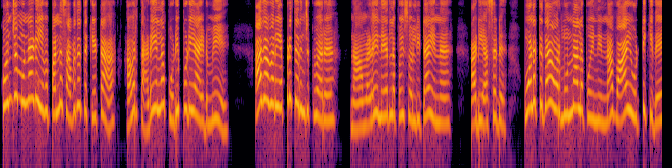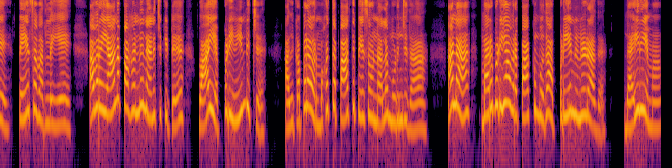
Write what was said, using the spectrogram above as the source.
கொஞ்சம் முன்னாடி இவ பண்ண சபதத்தை கேட்டா அவர் தடையெல்லாம் பொடி பொடி ஆயிடுமே அது அவர் எப்படி தெரிஞ்சுக்குவாரு? நாமளே நேர்ல போய் சொல்லிட்டா என்ன? அடி அசடு. உனக்கு தான் அவர் முன்னால போய் நின்னா வாய் ஒட்டிக்குதே. பேச வரலையே. அவரை யானைப்பகன்னு நினைச்சுக்கிட்டு வாய் எப்படி நீண்டுச்சு? அதுக்கப்புறம் அவர் முகத்தை பார்த்து பேசணுனால முடிஞ்சுதா? ஆனா மறுபடியும் அவரை பார்க்கும்போது அப்படியே நின்னுடாத. தைரியமா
